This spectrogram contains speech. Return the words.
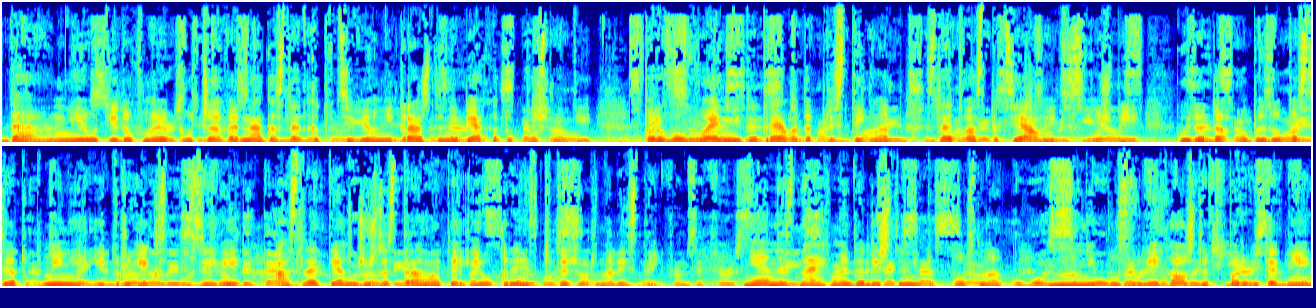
Да, ние отидохме в Буча веднага след като цивилни граждани бяха допуснати. Първо военните трябва да пристигнат, след това специалните служби, които да обезопасят от мини и други експлозиви, а след тях чуждестранните и украинските журналисти. Ние не знаехме дали ще ни допуснат, но ни позволиха още в първите дни,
